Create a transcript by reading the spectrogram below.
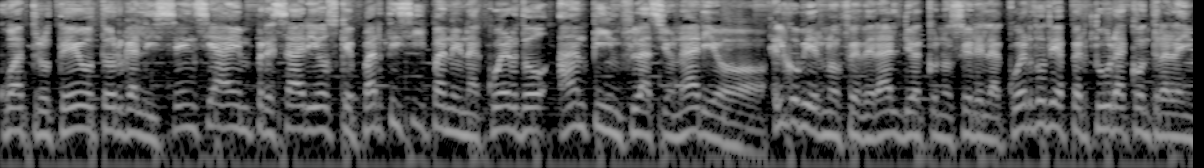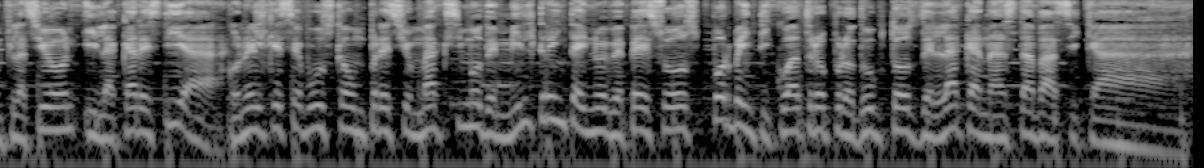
4T otorga licencia a empresarios que participan en acuerdo antiinflacionario. El gobierno federal dio a conocer el acuerdo de apertura contra la inflación y la carestía, con el que se busca un precio máximo de 1.039 pesos por 24 productos de la canasta básica.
